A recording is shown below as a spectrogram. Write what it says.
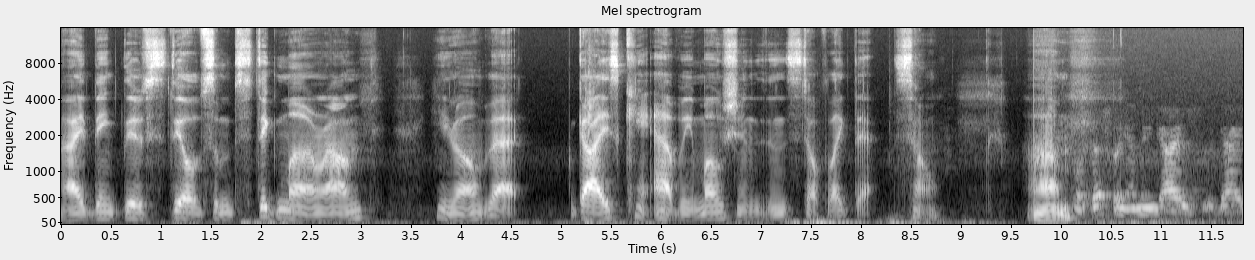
I think there's still some stigma around, you know, that guys can't have emotions and stuff like that. So, um, Well, definitely. I mean, guys, guys,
